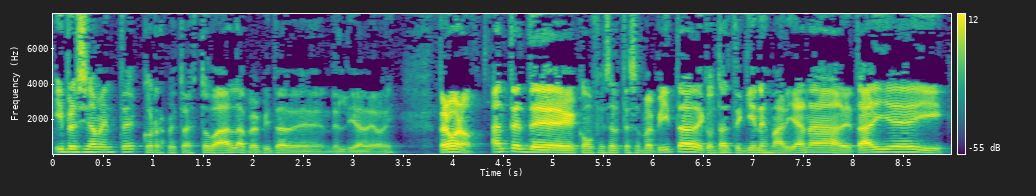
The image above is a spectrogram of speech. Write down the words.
Y precisamente con respecto a esto va la pepita del día de hoy. Pero bueno, antes de confesarte esa pepita, de contarte quién es Mariana a detalle y,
